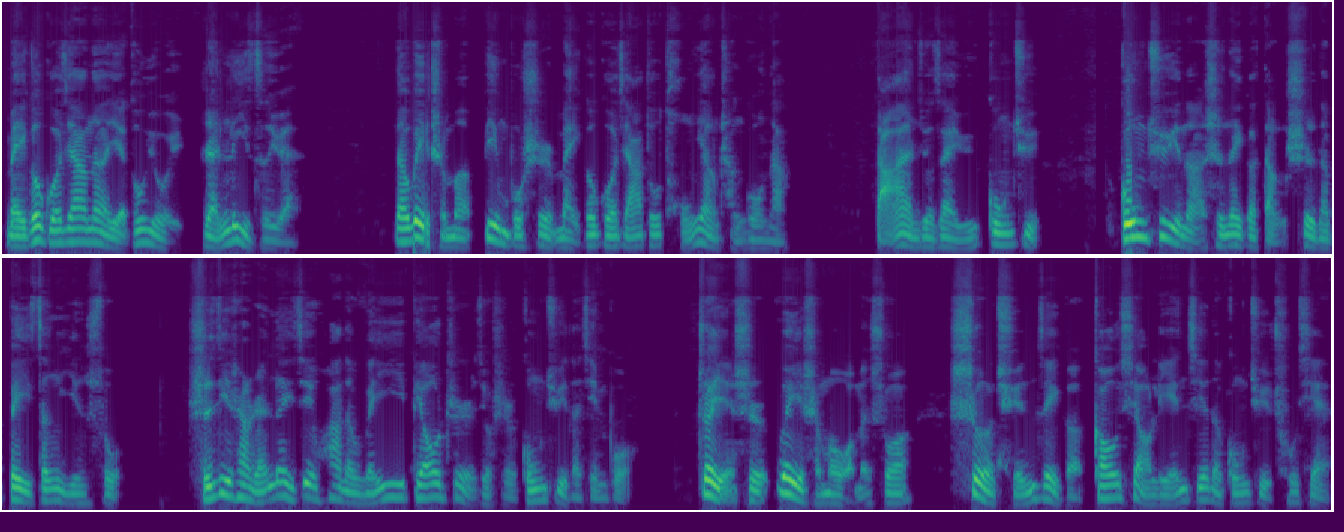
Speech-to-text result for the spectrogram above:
每个国家呢也都有人力资源。那为什么并不是每个国家都同样成功呢？答案就在于工具。工具呢是那个等式的倍增因素。实际上，人类进化的唯一标志就是工具的进步。这也是为什么我们说社群这个高效连接的工具出现，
